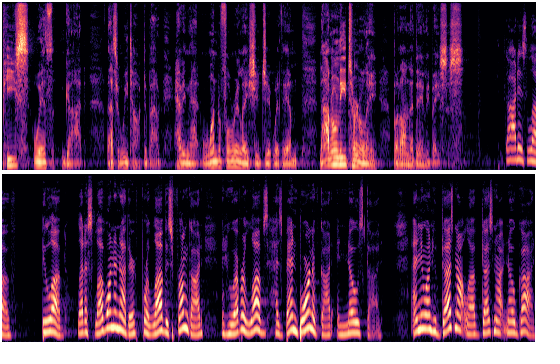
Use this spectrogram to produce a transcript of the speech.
Peace with God. That's what we talked about, having that wonderful relationship with Him, not only eternally, but on a daily basis. God is love. Beloved, let us love one another, for love is from God, and whoever loves has been born of God and knows God. Anyone who does not love does not know God,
